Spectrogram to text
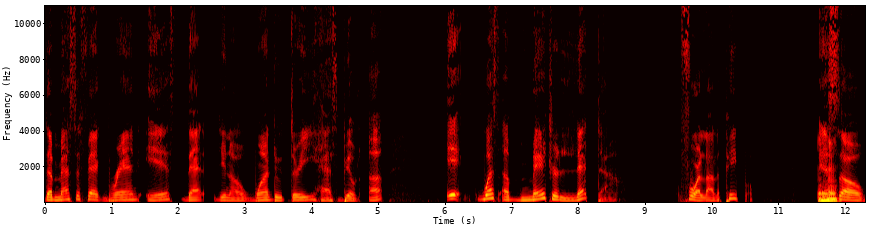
the Mass Effect brand is that you know one through three has built up, it was a major letdown for a lot of people. Mm-hmm. And so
